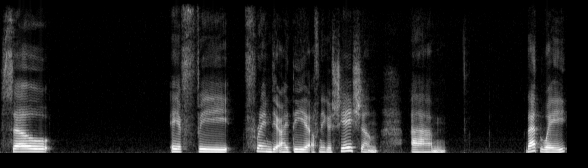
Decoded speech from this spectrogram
So if we frame the idea of negotiation um, that way,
